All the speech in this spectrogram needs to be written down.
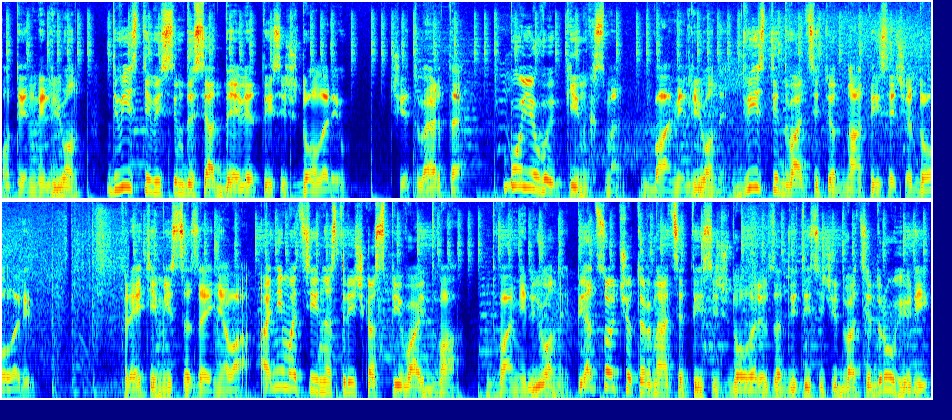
1 мільйон 289 тисяч доларів. Четверте. Бойовик Кінгсмен 2 мільйони 221 тисяча доларів. Третє місце зайняла анімаційна стрічка Співай 2 2 мільйони 514 тисяч доларів за 2022 рік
